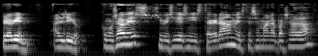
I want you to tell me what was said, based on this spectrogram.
Pero bien, al lío. Como sabes, si me sigues en Instagram, esta semana pasada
